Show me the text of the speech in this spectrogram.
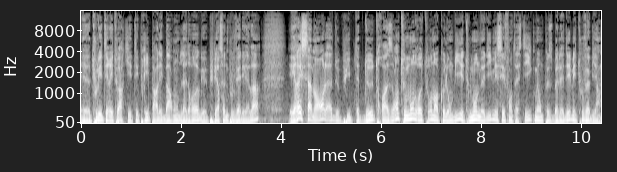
euh, tous les territoires qui étaient pris par les barons de la drogue, plus personne pouvait aller là-bas. Et récemment, là, depuis peut-être deux, trois ans, tout le monde retourne en Colombie, et tout le monde me dit, mais c'est fantastique, mais on peut se balader, mais tout va bien.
